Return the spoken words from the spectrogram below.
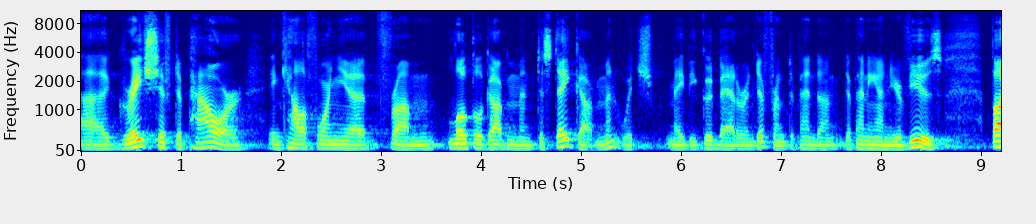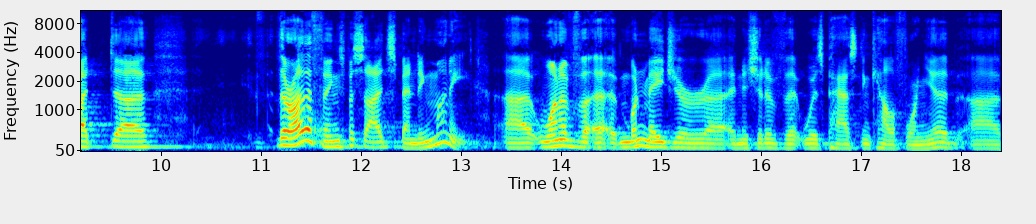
uh, great shift of power in California from local government to state government, which may be good, bad, or indifferent, depend on, depending on your views. But uh, there are other things besides spending money. Uh, one of uh, one major uh, initiative that was passed in California, uh,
